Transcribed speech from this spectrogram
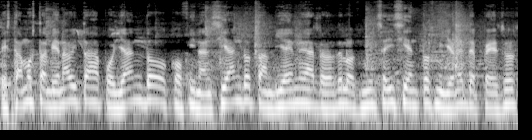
Estamos también ahorita apoyando, cofinanciando también alrededor de los 1.600 millones de pesos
